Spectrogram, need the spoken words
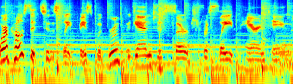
or post it to the Slate Facebook group. Again, just search for Slate Parenting.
